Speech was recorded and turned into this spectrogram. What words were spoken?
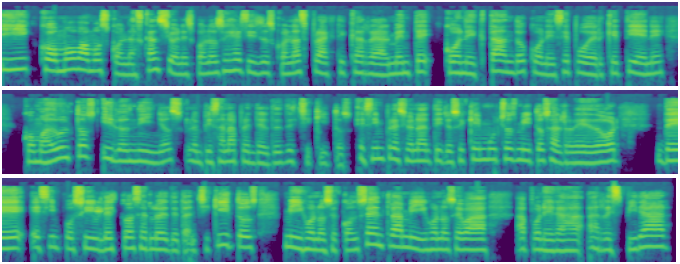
Y cómo vamos con las canciones, con los ejercicios, con las prácticas, realmente conectando con ese poder que tiene como adultos y los niños lo empiezan a aprender desde chiquitos. Es impresionante. Yo sé que hay muchos mitos alrededor de es imposible esto hacerlo desde tan chiquitos, mi hijo no se concentra, mi hijo no se va a poner a, a respirar,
